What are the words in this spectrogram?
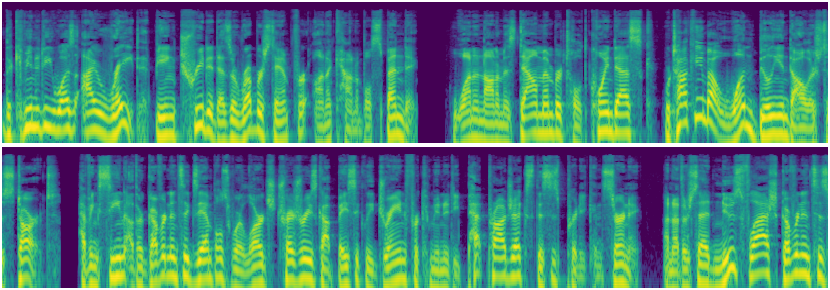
The community was irate at being treated as a rubber stamp for unaccountable spending. One anonymous DAO member told Coindesk, We're talking about $1 billion to start. Having seen other governance examples where large treasuries got basically drained for community pet projects, this is pretty concerning. Another said, Newsflash, governance is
